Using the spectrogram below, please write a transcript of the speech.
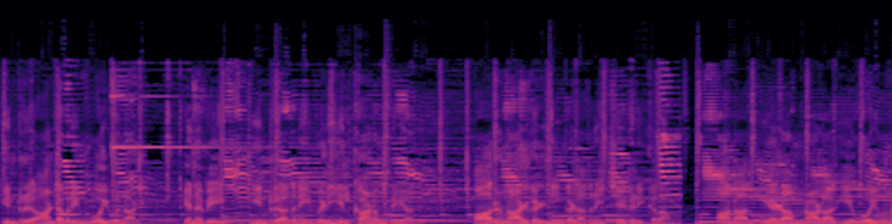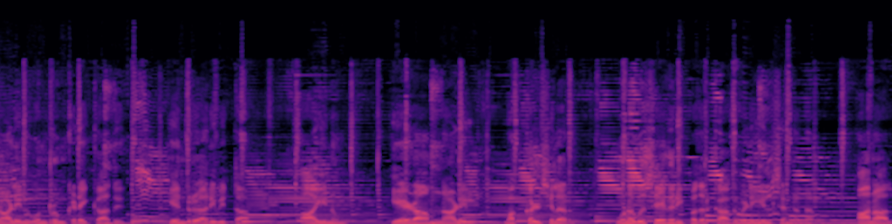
இன்று ஆண்டவரின் ஓய்வு நாள். எனவே இன்று அதனை வெளியில் காண முடியாது. ஆறு நாள்கள் நீங்கள் அதனை சேகரிக்கலாம். ஆனால் ஏழாம் நாளாகிய ஓய்வு நாளில் ஒன்றும் கிடைக்காது என்று அறிவித்தார். ஆயினும் ஏழாம் நாளில் மக்கள் சிலர் உணவு சேகரிப்பதற்காக வெளியில் சென்றனர். ஆனால்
